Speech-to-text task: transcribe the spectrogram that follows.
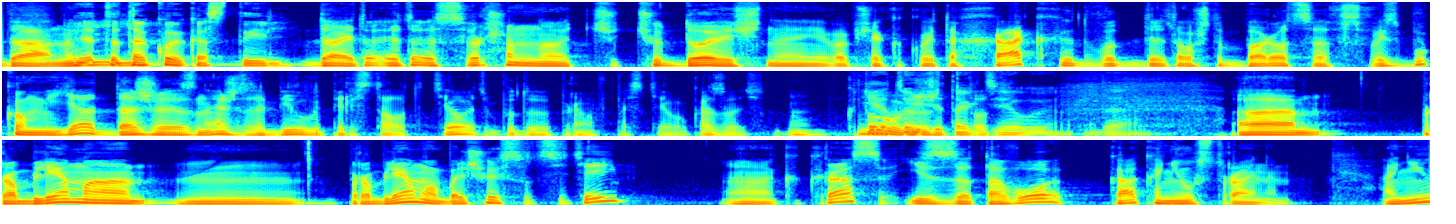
Да, ну это и, такой костыль. Да, это, это совершенно чудовищный вообще какой-то хак вот для того, чтобы бороться с Фейсбуком. Я даже, знаешь, забил и перестал это делать, буду прямо в посте указывать. Ну, кто Я увидит, тоже так тот... делаю, да. А, проблема, проблема больших соцсетей а, как раз из-за того, как они устроены. Они,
